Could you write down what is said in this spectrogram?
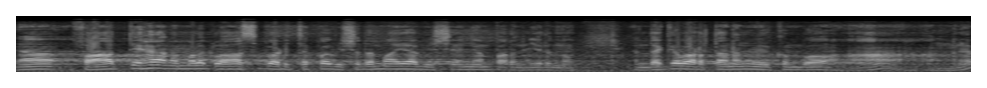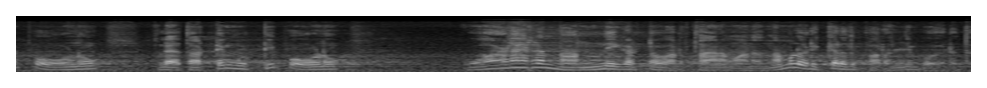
ഞാൻ ഫാത്തിഹ നമ്മൾ ക്ലാസ് പഠിച്ചപ്പോൾ വിശദമായ ആ വിഷയം ഞാൻ പറഞ്ഞിരുന്നു. എന്തൊക്കെ വർത്തമാനം എന്ന് ചോദിക്കുമ്പോൾ ആ അങ്ങനെ പോണു അല്ലേ തട്ടിമുട്ടി പോണു. വളരെ നന്ദി കെട്ട വർത്തമാനമാണ് നമ്മൾ ഒരിക്കലും അത് പറഞ്ഞു പോരുത്.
